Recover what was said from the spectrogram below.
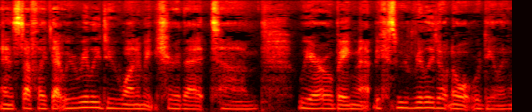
and stuff like that. We really do want to make sure that um, we are obeying that because we really don't know what we're dealing with.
